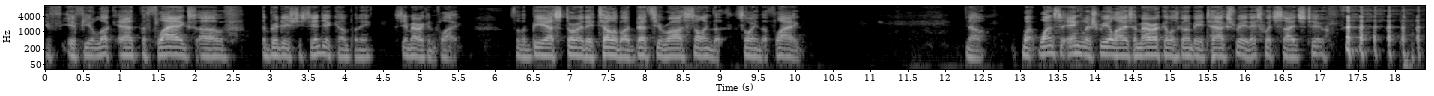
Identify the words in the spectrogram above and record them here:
If, if you look at the flags of the British East India Company, it's the American flag. So the BS story they tell about Betsy Ross selling the sewing the flag. No. Once the English realized America was going to be tax free, they switched sides too.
